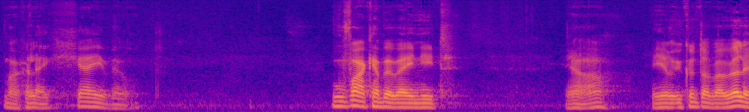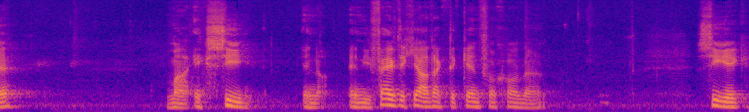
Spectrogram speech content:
maar gelijk gij wilt. Hoe vaak hebben wij niet, ja, Heer, u kunt dat wel willen, maar ik zie in, in die 50 jaar dat ik de kind van God ben, zie ik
